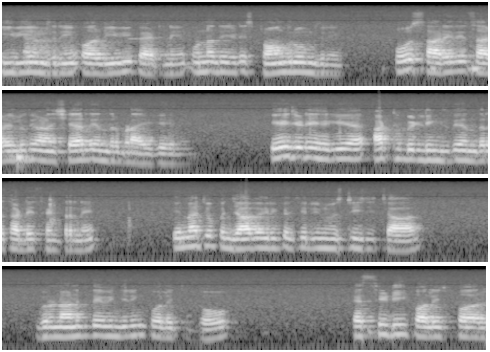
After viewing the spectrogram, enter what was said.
ਈਵੀਐਮਸ ਨੇ ਔਰ ਵੀਵੀਪੈਟ ਨੇ, ਉਹਨਾਂ ਦੇ ਜਿਹੜੇ ਸਟਰੋਂਗ ਰੂਮਸ ਨੇ, ਉਹ ਸਾਰੇ ਦੇ ਸਾਰੇ ਲੁਧਿਆਣਾ ਸ਼ਹਿਰ ਦੇ ਅੰਦਰ ਬਣਾਏ ਗਏ ਨੇ। ਇਹ ਜਿਹੜੇ ਹੈਗੇ ਆ 8 ਬਿਲਡਿੰਗਸ ਦੇ ਅੰਦਰ ਸਾਡੇ ਸੈਂਟਰ ਨੇ। ਇਹਨਾਂ ਚੋਂ ਪੰਜਾਬ ਐਗਰੀਕਲਚਰ ਯੂਨੀਵਰਸਿਟੀ 'ਚ 4 ਗੁਰੂ ਨਾਨਕ ਦੇਵ ਇੰਜੀਨੀਅਰਿੰਗ ਕਾਲਜ 'ਚ 2 SCD college for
